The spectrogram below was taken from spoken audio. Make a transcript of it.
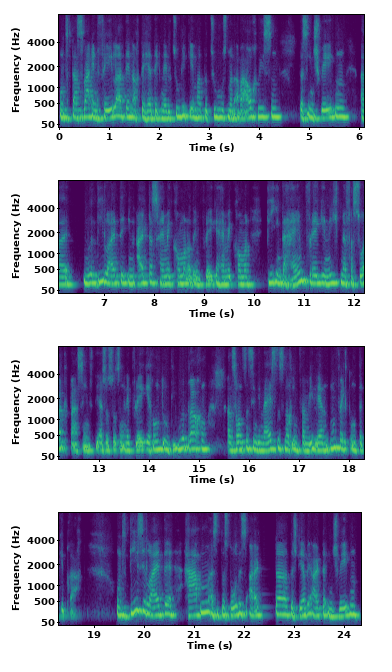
Und das war ein Fehler, den auch der Herr Degnell zugegeben hat. Dazu muss man aber auch wissen, dass in Schweden äh, nur die Leute in Altersheime kommen oder in Pflegeheime kommen, die in der Heimpflege nicht mehr versorgbar sind, die also sozusagen eine Pflege rund um die Uhr brauchen. Ansonsten sind die meistens noch im familiären Umfeld untergebracht. Und diese Leute haben, also das Todesalter, das Sterbealter in Schweden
